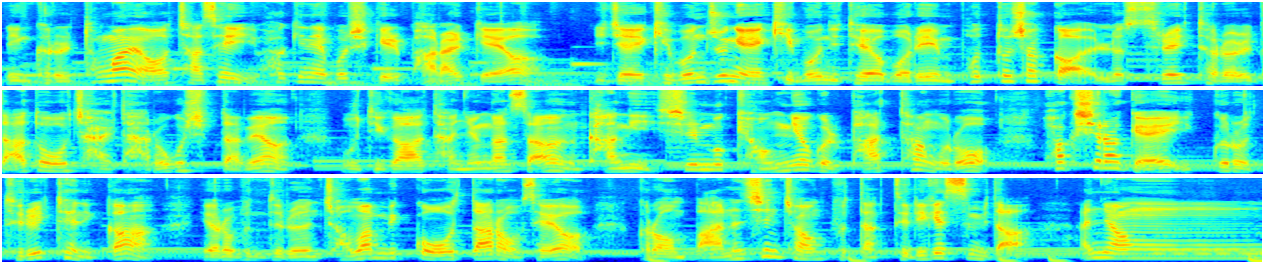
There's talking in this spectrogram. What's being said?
링크를 통하여 자세히 확인해 보시길 바랄게요. 이제 기본 중에 기본이 되어버린 포토샵과 일러스트레이터를 나도 잘 다루고 싶다면 우디가 단연간 쌓은 강의 실무 경력을 바탕으로 확실하게 이끌어 드릴 테니까 여러분들은 저만 믿고 따라오세요. 그럼 많은 신청 부탁드리겠습니다. 안녕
